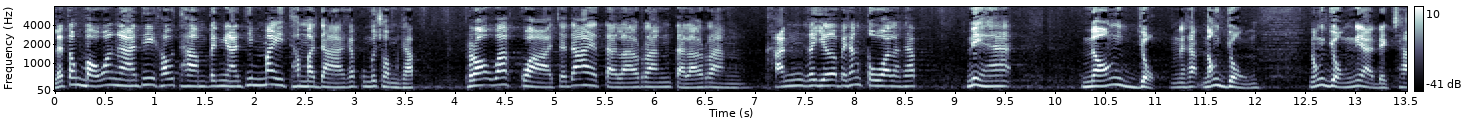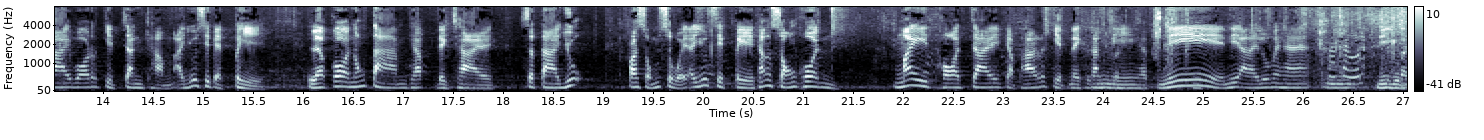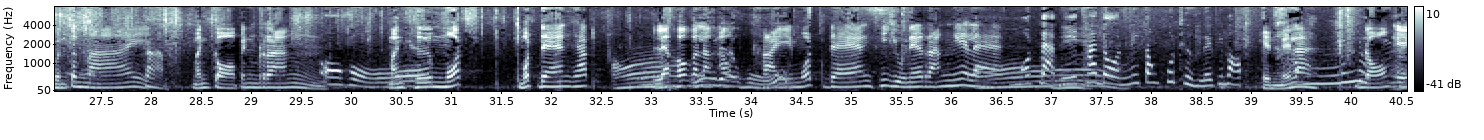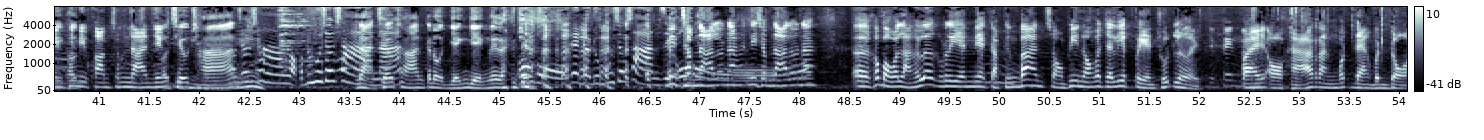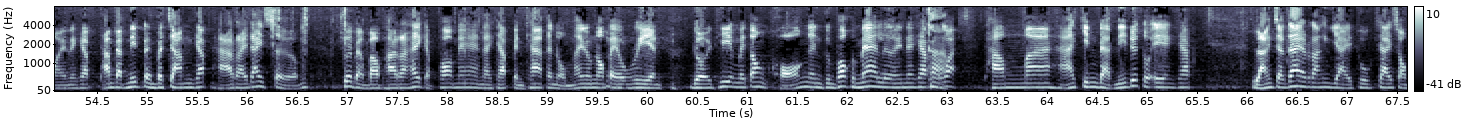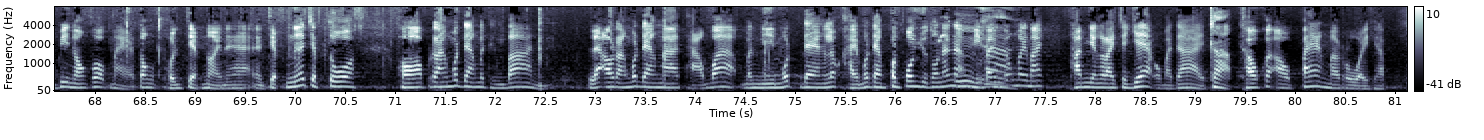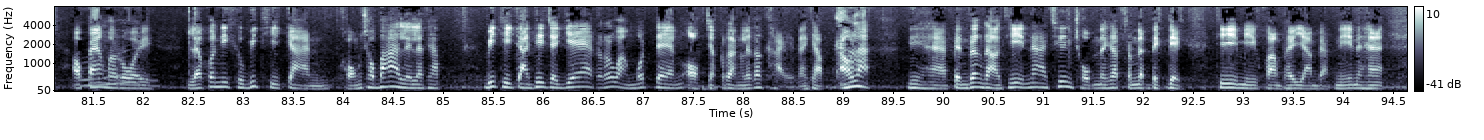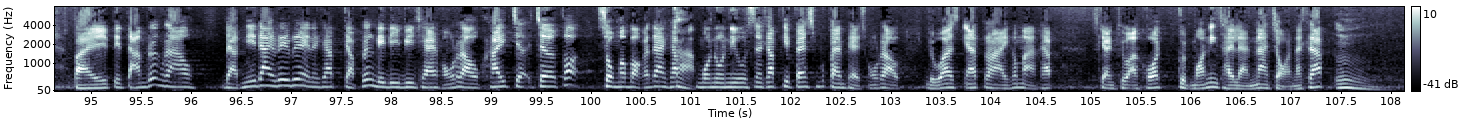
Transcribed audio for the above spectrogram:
และต้องบอกว่างานที่เขาทำเป็นงานที่ไม่ธรรมดาครับคุณผู้ชมครับ เพราะว่ากว่าจะได้แต่ละรังแต่ละรัง คันก็เยอะไปทั้งตัวแล้วครับ นี่ฮะน้องหยกนะครับ น้องหยง น้องหยงเนี่ยเด็กชายวรกิจจันขำอายุ 11 ปี แล้วก็น้องตามครับ เด็กชายสตายุผสมสวยอายุ 10 ปี ทั้งสองคน ไม่ถอดใจกับภารกิจในครั้งนี้ครับ นี่นี่อะไรรู้ไหมฮะนี่อยู่บนต้นไม้ ครับ มันก่อเป็นรัง โอ้โห มันคือมด มดแดงครับอ๋อแล้วเขากำลังเอาโโหไข่มดแดงที่อยู่ในรังเนี่ยแหละอ๋อมดแบบนี้ถ้าโดนไม่ต้องพูดถึงเลยพี่บ๊อบ เห็นไหมล่ะไม่หยุดน้องเองที่มีความชำนาญยังเขาเชี่ยวชาญเชี่ยวชาญหรอกก็เป็นผู้เชี่ยวชาญน่ะนะเชี่ยวชาญกระโดดเย่งๆเลยนะโอ้โหเดี๋ยวเดี๋ยวดูผู้เชี่ยวชาญสินี่ชำนาญแล้วนะนี่ชำนาญแล้วนะเออเขาบอกว่าหลังเลิกเรียนเนี่ยกลับถึงบ้านสองพี่น้องก็จะเรียบเปลี่ยนชุดเลย ไปออกหารังมดแดงบนดอยนะครับทำแบบนี้เป็นประจำครับหารายได้เสริม ช่วยแบ่งเบาภาระให้กับพ่อแม่นะครับ เป็นค่าขนมให้น้องๆไปโรงเรียน โดยที่ไม่ต้องขอเงินคุณพ่อคุณแม่เลยนะครับครับ เพราะว่าทำมาหากินแบบนี้ด้วยตัวเองครับ หลังจากได้รังใหญ่ถูกใจสองพี่น้องก็แหมต้องทนเจ็บหน่อยนะฮะเจ็บเนื้อเจ็บตัวหอบรังมดแดงมาถึงบ้าน แล้วเอารังมดแดงมาถามว่ามันมีมดแดงแล้วไข่มดแดงปนๆอยู่ตรงนั้นนะอืมมีใบไม้ไหมทำอย่างไรจะแยกออกมาได้ครับเขาก็เอาแป้งมาโรยครับ เอาแป้งมาโรย แล้วก็นี่คือวิธีการของชาวบ้านเลยแหละครับ วิธีการที่จะแยกระหว่างมดแดงออกจากรังแล้วก็ไข่นะครับ เอาล่ะนี่ฮะเป็นเรื่องราวที่น่าชื่นชมนะครับสำหรับเด็กๆที่มีความพยายามแบบนี้นะฮะไปติดตามเรื่องราวแบบนี้ได้เรื่อยๆนะครับกับเรื่องดีๆวีแชร์ของเราใครเจอเจอก็ส่งมาบอกกันได้ครับครับโมโนนิวส์นะครับที่ Facebook Fanpage ของเรา หรือว่าแอดไลน์เข้ามาครับสแกน QR Code Good Morning Thailand หน้าจอนะครับ อืม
